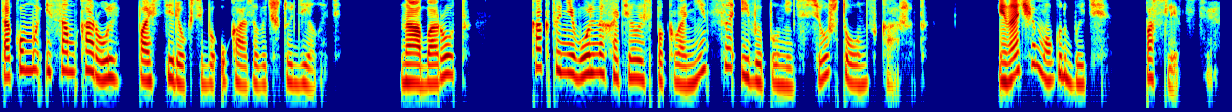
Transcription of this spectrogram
Такому и сам король поостерегся бы указывать, что делать. Наоборот, как-то невольно хотелось поклониться и выполнить все, что он скажет. Иначе могут быть последствия.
